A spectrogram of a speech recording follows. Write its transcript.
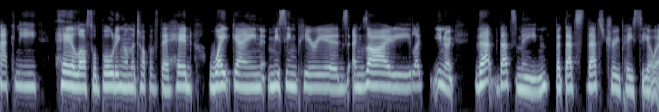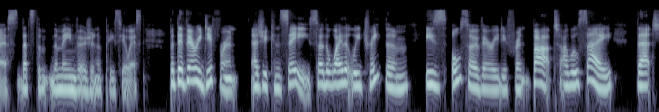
acne, hair loss or balding on the top of their head, weight gain, missing periods, anxiety, like, you know, that that's mean, but that's that's true PCOS. That's the the mean version of PCOS. But they're very different as you can see. So the way that we treat them is also very different, but I will say that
